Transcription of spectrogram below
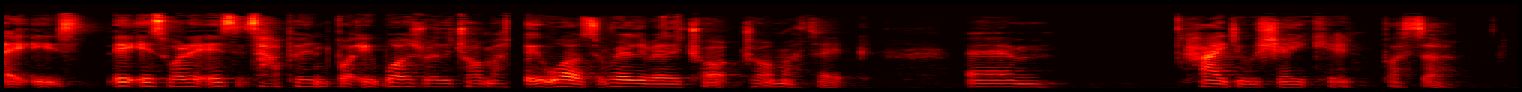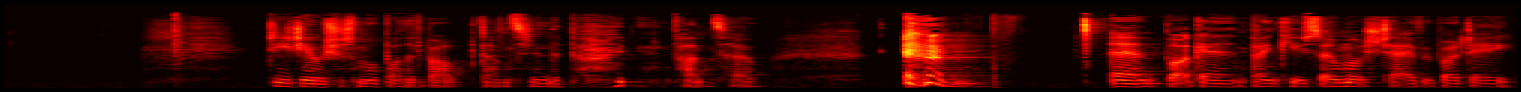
it is it is what it is. It's happened, but it was really traumatic. It was really really tra- traumatic. Um, Heidi was shaking, bless her. DJ was just more bothered about dancing in the panto. um, but again, thank you so much to everybody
